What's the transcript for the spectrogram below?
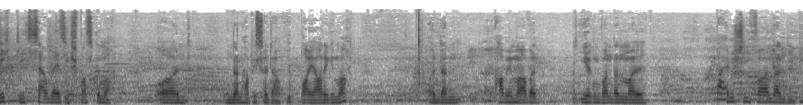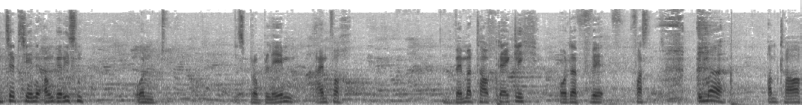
richtig saumäßig Spaß gemacht. Und, und dann habe ich es halt auch ein paar Jahre gemacht. Und dann habe ich mir aber irgendwann dann mal beim Skifahren dann die Bizepssehne angerissen. Und das Problem einfach, wenn man tagtäglich oder fast immer am Tag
